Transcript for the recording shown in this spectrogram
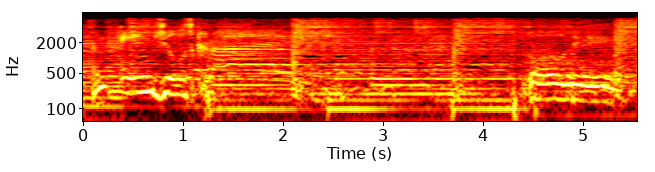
And angels cry, Holy,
